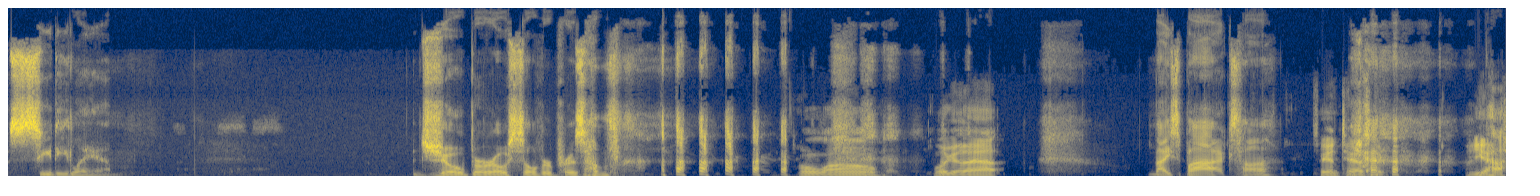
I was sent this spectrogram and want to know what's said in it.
CeeDee Lamb, Joe Burrow Silver Prism. oh wow. Look at that. Nice box, huh? Fantastic. yeah.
